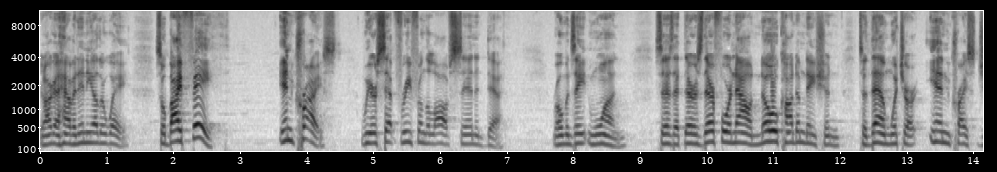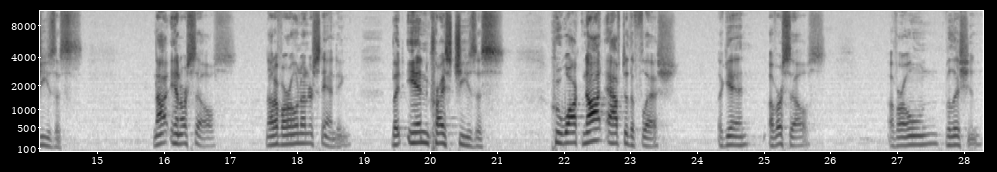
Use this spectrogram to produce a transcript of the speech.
You're not going to have it any other way. So, by faith in Christ, we are set free from the law of sin and death. Romans 8 and 1 says that there is therefore now no condemnation to them which are in Christ Jesus. Not in ourselves, not of our own understanding, but in Christ Jesus, who walk not after the flesh, again, of ourselves, of our own volition,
